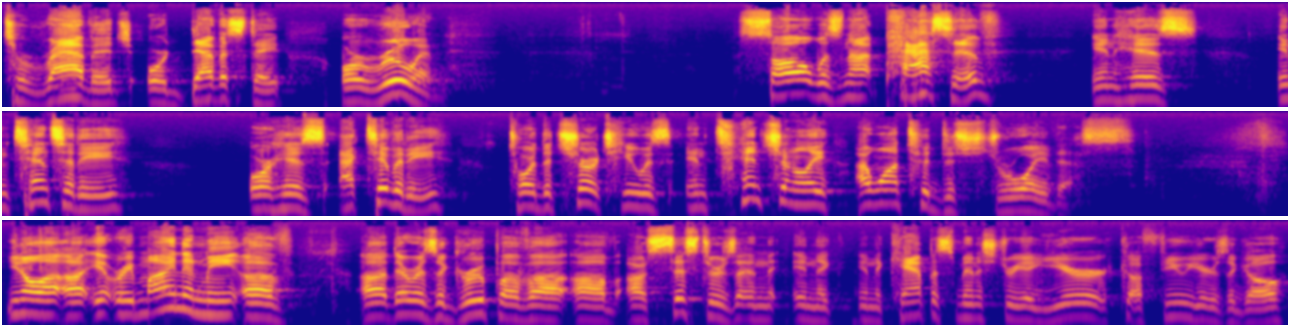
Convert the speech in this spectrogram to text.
to ravage or devastate or ruin. Saul was not passive in his intensity or his activity toward the church. He was intentionally, I want to destroy this. You know, uh, uh, it reminded me of uh, there was a group of, uh, of our sisters in, in, the, in the campus ministry a year, a few years ago,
